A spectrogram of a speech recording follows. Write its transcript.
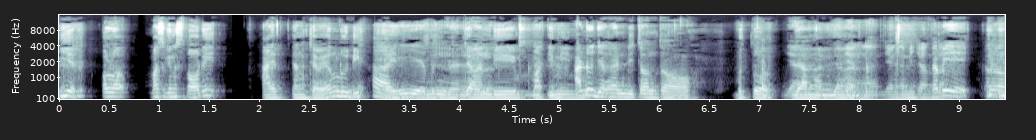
Iya, kalau masukin story hide yang cewek lu di hide. iya bener. Jangan di ini. aduh jangan dicontoh betul. Jangan jangan. jangan jangan dicontoh tapi kalau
